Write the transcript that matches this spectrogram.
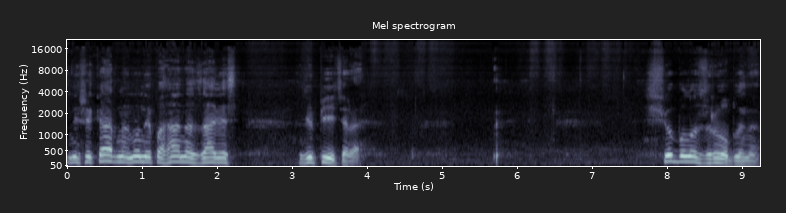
не шикарна, ну непогана завість Юпітера. Що було зроблено?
